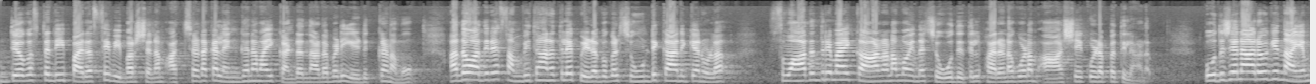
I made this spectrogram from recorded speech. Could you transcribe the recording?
ഉദ്യോഗസ്ഥന്റെ ഈ പരസ്യ വിമർശനം അച്ചടക്ക ലംഘനമായി കണ്ട് നടപടി എടുക്കണമോ? അതോ അതിനെ സംവിധാനത്തിലെ പിഴവുകൾ ചൂണ്ടിക്കാണിക്കാനുള്ള സ്വാതന്ത്ര്യമായി കാണണമോ എന്ന ചോദ്യത്തിൽ ഭരണകൂടം ആശയക്കുഴപ്പത്തിലാണ്. പൊതുജനാരോഗ്യ നയം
